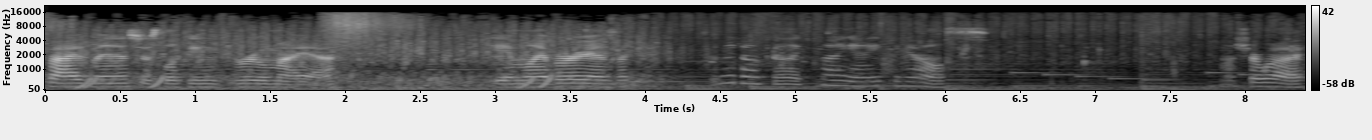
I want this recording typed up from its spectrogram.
Five minutes just looking through my uh, game library and I was like, I really don't feel like playing anything else. Not sure why.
